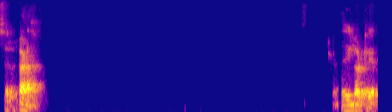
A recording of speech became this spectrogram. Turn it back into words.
चला काढा. आता ही लॉटरी आहे.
